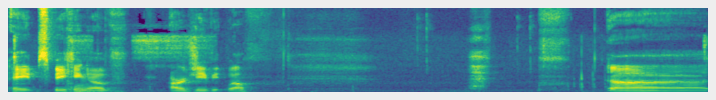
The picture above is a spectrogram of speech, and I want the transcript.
Hey, speaking of RGV, well, uh,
